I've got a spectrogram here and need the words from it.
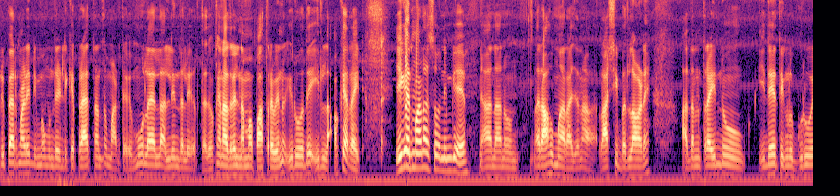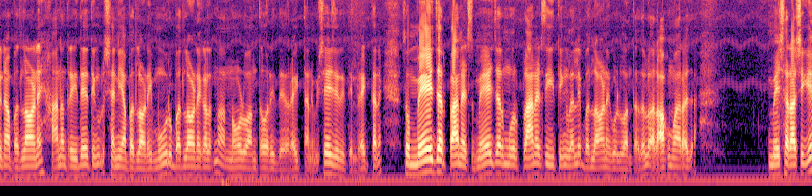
ಪ್ರಿಪೇರ್ ಮಾಡಿ ನಿಮ್ಮ ಮುಂದೆ ಇಡಲಿಕ್ಕೆ ಪ್ರಯತ್ನ ಅಂತೂ ಮಾಡ್ತೇವೆ. ಮೂಲ ಎಲ್ಲ ಅಲ್ಲಿಂದಲೇ ಇರ್ತದೆ. ಓಕೆ ಅದರಲ್ಲಿ ನಮ್ಮ ಪಾತ್ರವೇನು ಇರುವುದೇ ಇಲ್ಲ. ಓಕೆ ರೈಟ್ ಈಗೇನು ಮಾಡೋಣ? ಸೊ ನಿಮಗೆ ನಾನು ರಾಹು ಮಹಾರಾಜನ ರಾಶಿ ಬದಲಾವಣೆ. ಅದ ನಂತರ ಇನ್ನು ಇದೇ ತಿಂಗಳು ಗುರುವಿನ ಬದಲಾವಣೆ. ಆನಂತರ ಇದೇ ತಿಂಗಳು ಶನಿಯ ಬದಲಾವಣೆ. ಈ ಮೂರು ಬದಲಾವಣೆಗಳನ್ನು ನೋಡುವಂಥವರಿದ್ದೇವೆ ರೈಟ್ ತಾನೆ? ವಿಶೇಷ ರೀತಿಯಲ್ಲಿ, ರೈಟ್ ತಾನೆ? ಸೊ ಮೇಜರ್ ಪ್ಲಾನೆಟ್ಸ್ ಮೇಜರ್ ಮೂರು ಪ್ಲಾನೆಟ್ಸ್ ಈ ತಿಂಗಳಲ್ಲಿ ಬದಲಾವಣೆಗೊಳ್ಳುವಂಥದ್ದಲ್ಲ ರಾಹು ಮಹಾರಾಜ ಮೇಷರಾಶಿಗೆ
